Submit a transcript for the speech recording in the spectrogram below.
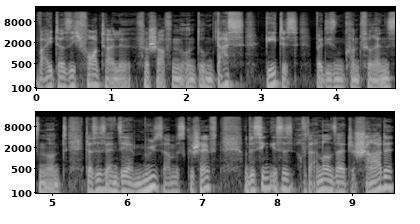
weiter sich Vorteile verschaffen. Und um das geht es bei diesen Konferenzen. Und das ist ein sehr mühsames Geschäft. Und deswegen ist es auf der anderen Seite schade,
